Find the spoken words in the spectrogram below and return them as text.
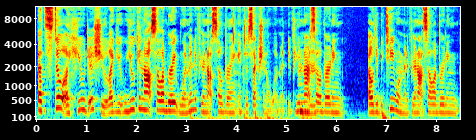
That's still a huge issue. Like you, you cannot celebrate women if you're not celebrating intersectional women. If you're mm-hmm. not celebrating LGBT women, if you're not celebrating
